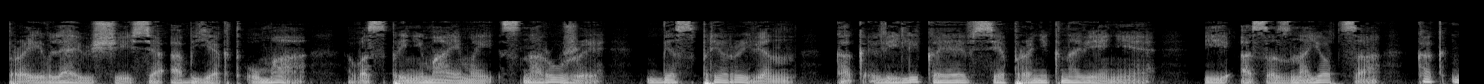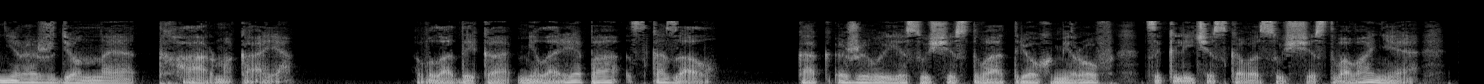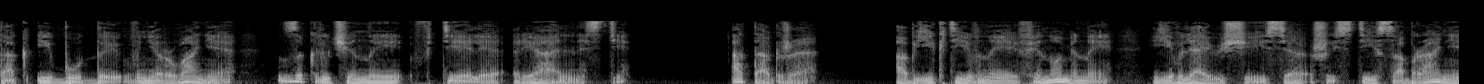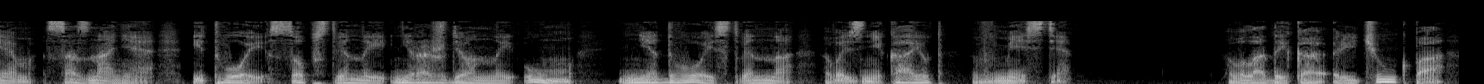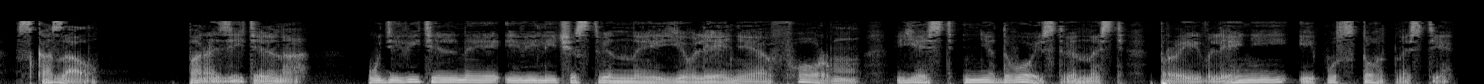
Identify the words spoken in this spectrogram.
проявляющийся объект ума, воспринимаемый снаружи, беспрерывен, как великое всепроникновение, и осознается как нерожденная Дхармакая. Владыка Миларепа сказал, как живые существа трех миров циклического существования, так и Будды в нирване заключены в теле реальности, а также объективные феномены являющиеся шести собранием сознания, и твой собственный нерожденный ум недвойственно возникают вместе. Владыка Ричунгпа сказал, «Поразительно, удивительные и величественные явления форм есть недвойственность, проявлений и пустотности.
